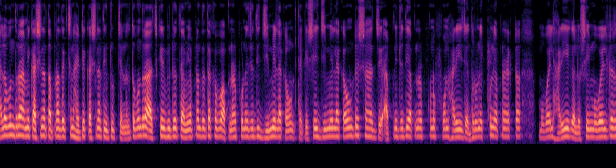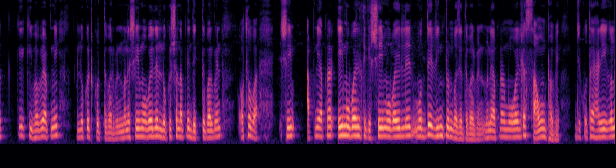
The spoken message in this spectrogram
হ্যালো বন্ধুরা, আমি কাশীনাথ, আপনারা দেখছেন হাইটেক কাশীনাথ ইউটিউব চ্যানেল। তো বন্ধুরা, আজকের ভিডিওতে আমি আপনাদের দেখাবো, আপনার ফোনে যদি জিমেল অ্যাকাউন্ট থাকে, সেই জিমেল অ্যাকাউন্টের সাহায্যে আপনি যদি আপনার কোনো ফোন হারিয়ে যায়, ধরুন এক্ষুনি আপনার একটা মোবাইল হারিয়ে গেল, সেই মোবাইলটাকে কীভাবে আপনি লোকেট করতে পারবেন? মানে সেই মোবাইলের লোকেশন আপনি দেখতে পারবেন, অথবা সেই আপনি আপনার এই মোবাইল থেকে সেই মোবাইলের মধ্যে রিংটোন বাজাতে পারবেন। মানে আপনার মোবাইলটা সাউন্ড হবে, যে কোথায় হারিয়ে গেল,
